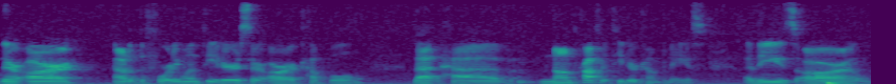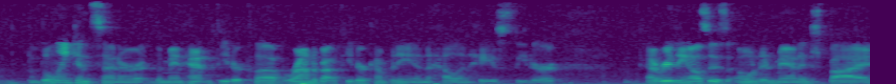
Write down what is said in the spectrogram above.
there are out of the 41 theaters, there are a couple that have nonprofit theater companies. These are the Lincoln Center, the Manhattan Theater Club, Roundabout Theater Company, and the Helen Hayes Theater. Everything else is owned and managed by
